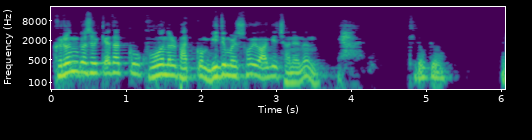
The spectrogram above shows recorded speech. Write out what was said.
그런 것을 깨닫고 구원을 받고 믿음을 소유하기 전에는 야 기독교 예,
